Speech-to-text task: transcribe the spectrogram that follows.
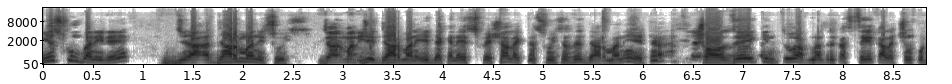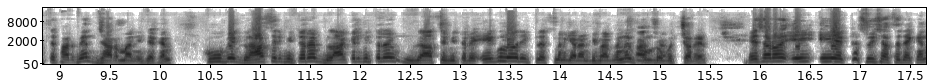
ইয়েস কোম্পানির জার্মানি সুইচ জার্মানি। জি জার্মানি। এই দেখেন এই স্পেশাল একটা সুইচ আছে জার্মানি। এটা সহজেই কিন্তু আপনাদের কাছ থেকে কালেকশন করতে পারবেন জার্মানি। দেখেন খুবই গ্লাসের ভিতরে ব্ল্যাকের ভিতরে গ্লাসের ভিতরে। এগুলো রিপ্লেসমেন্ট গ্যারান্টি পাবেন পনেরো বছরের। এছাড়াও এই এই একটা সুইচ আছে দেখেন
